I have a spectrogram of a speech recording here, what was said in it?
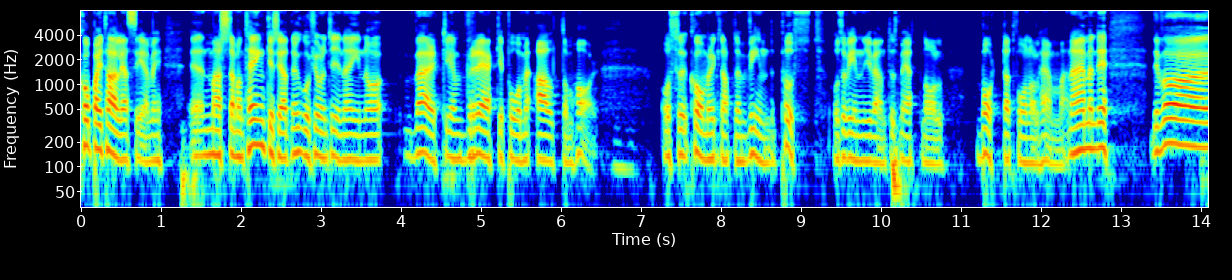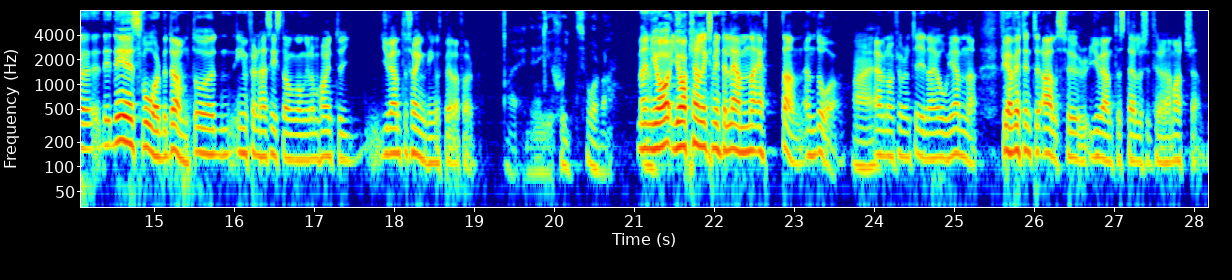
Coppa Italia-semi, en match där man tänker sig att nu går Fiorentina in och verkligen vräker på med allt de har. Och så kommer det knappt en vindpust och så vinner Juventus med 1-0, borta 2-0 hemma. Nej, men det, det, var, det, det är svårbedömt och inför den här sista omgången, de har inte, Juventus har ingenting att spela för. Nej, den är ju skitsvår, va? Men jag, jag kan liksom inte lämna ettan ändå. Nej. Även om Fiorentina är ojämna. För jag vet inte alls hur Juventus ställer sig till den här matchen.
